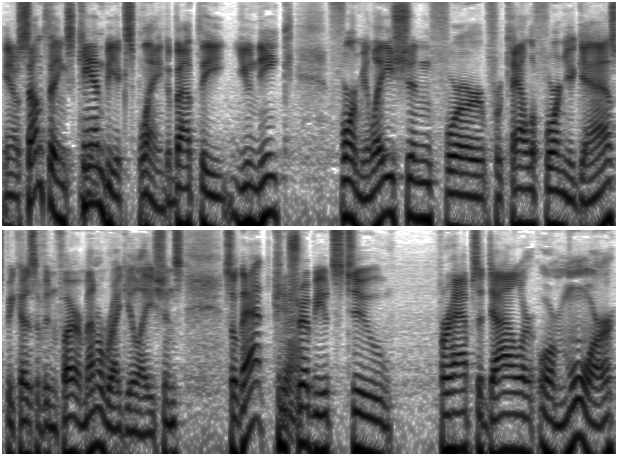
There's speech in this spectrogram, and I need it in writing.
You know, some things can be explained about the unique formulation for for California gas because of environmental regulations. So that contributes to perhaps a dollar or more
